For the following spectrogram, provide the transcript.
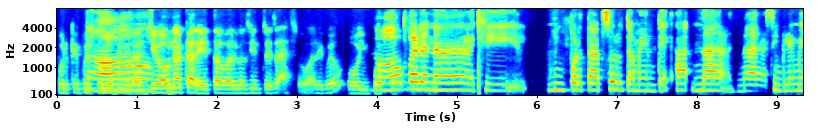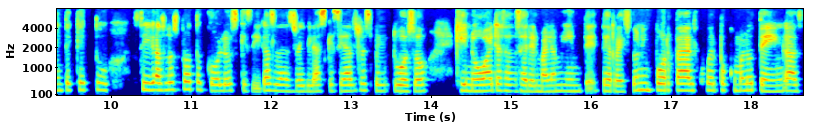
Porque pues por lo general lleva una careta o algo así, entonces, ah, ¿eso vale, huevo? ¿O importa? No, para nada. Aquí no importa absolutamente a nada, nada. Simplemente que tú sigas los protocolos, que sigas las reglas, que seas respetuoso, que no vayas a hacer el mal ambiente. De resto, no importa el cuerpo como lo tengas,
